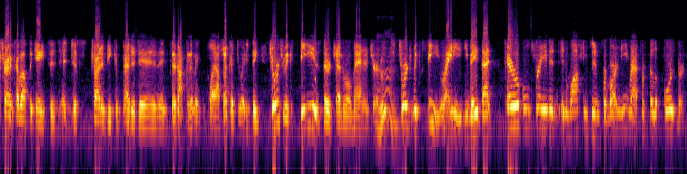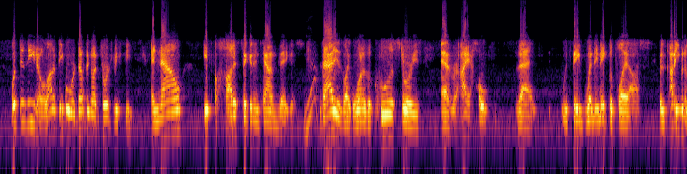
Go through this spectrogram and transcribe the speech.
try to come out the gates and, and just try to be competitive, and they're not going to make the playoffs. Not going to do anything. George McPhee is their general manager. Who's Mhm. George McPhee? Right? He, he made that terrible trade in, in Washington for Martin Erat for Filip Forsberg. What does he know? A lot of people were dumping on George McPhee, and now it's the hottest ticket in town in Vegas. Yeah. That is like one of the coolest stories ever. I hope that if they when they make the playoffs, it's not even a,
